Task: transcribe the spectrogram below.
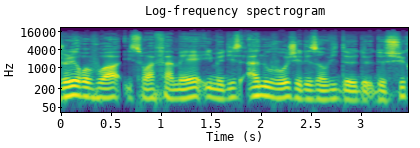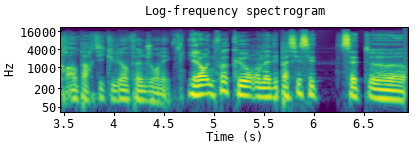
je les revois, ils sont affamés, ils me disent à nouveau j'ai des envies de, de- de sucre, en particulier en fin de journée. Et alors, une fois qu'on a dépassé cette, cette, euh,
